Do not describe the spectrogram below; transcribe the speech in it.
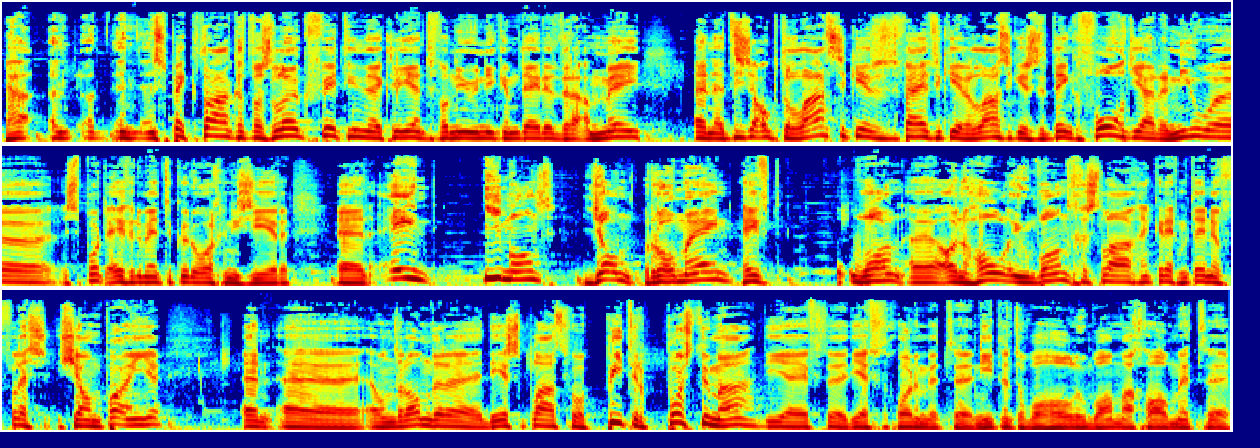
ja, een, een, een spektakel. Het was leuk. 14 cliënten van Nieuw Unicum deden eraan mee. En het is ook de laatste keer, de vijfde keer... de laatste keer ze denken volgend jaar een nieuw eh, sportevenement te kunnen organiseren. En één iemand, Jan Romein, heeft eh, een hole in one geslagen... en kreeg meteen een fles champagne... En eh, onder andere de eerste plaats voor Pieter Postuma. Die heeft, eh, die heeft gewonnen met, niet met een hole in one, maar gewoon met,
